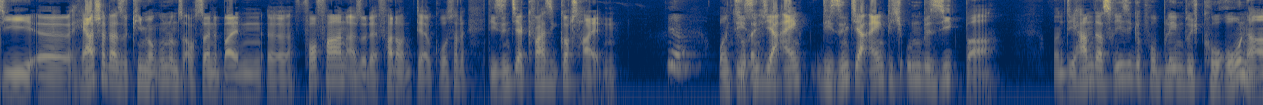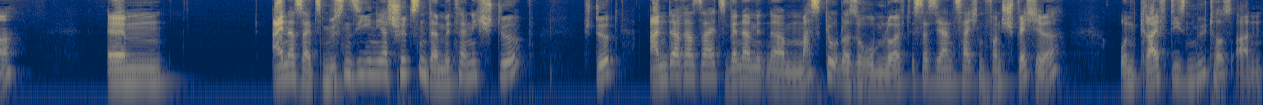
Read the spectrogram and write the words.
die äh, Herrscher, also Kim Jong-un und auch seine beiden äh, Vorfahren, also der Vater und der Großvater, die sind ja quasi Gottheiten. Und die sind, ja die sind ja eigentlich unbesiegbar. Und die haben das riesige Problem durch Corona. Ähm, einerseits müssen sie ihn ja schützen, damit er nicht stirbt. stirbt. Andererseits, wenn er mit einer Maske oder so rumläuft, ist das ja ein Zeichen von Schwäche und greift diesen Mythos an.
